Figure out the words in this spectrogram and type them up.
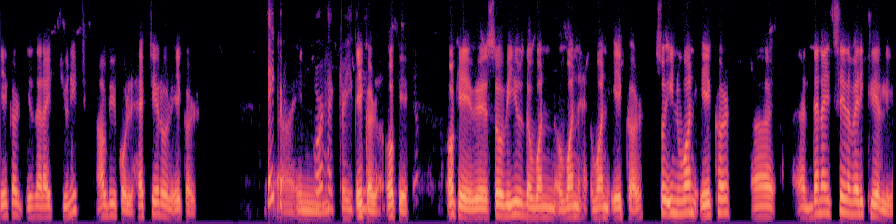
Acre is the right unit. How do you call it? Hectare or acre? Acre uh, in or hectare. acre. Okay. Okay. So we use the one one one acre. So in one acre, uh, then I say them very clearly.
